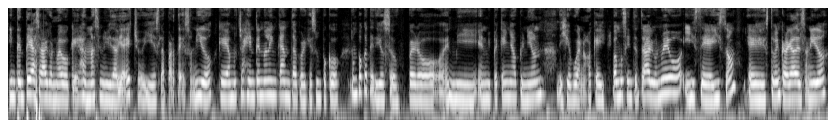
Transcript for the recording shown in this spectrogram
intenté hacer algo nuevo que jamás en mi vida había hecho y es la parte de sonido, que a mucha gente no le encanta porque es un poco un poco tedioso, pero en mi en mi pequeña opinión dije, bueno, ok, vamos a intentar algo nuevo y se hizo. Eh, estuve encargada del sonido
